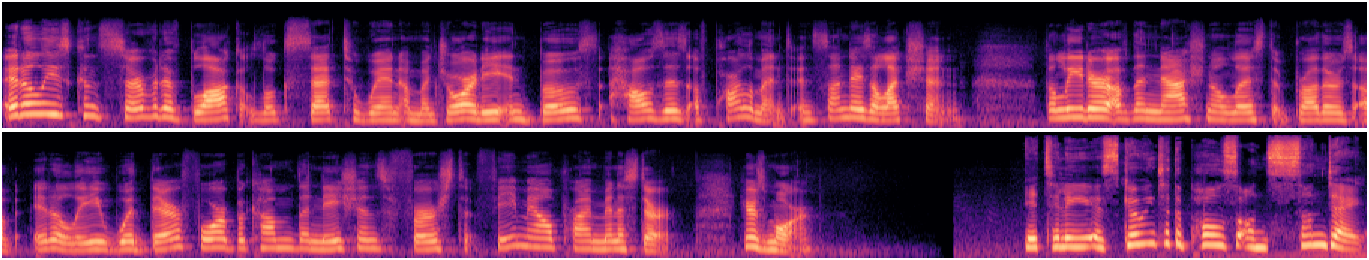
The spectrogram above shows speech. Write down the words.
Italy's conservative bloc looks set to win a majority in both houses of parliament in Sunday's election. The leader of the nationalist Brothers of Italy would therefore become the nation's first female prime minister. Here's more. Italy is going to the polls on Sunday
